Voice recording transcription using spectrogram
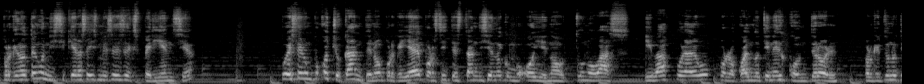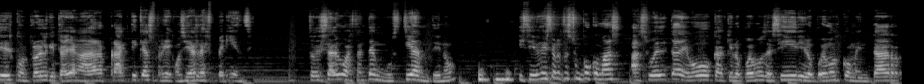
porque no tengo ni siquiera seis meses de experiencia, puede ser un poco chocante, ¿no? Porque ya de por sí te están diciendo como, oye, no, tú no vas. Y vas por algo por lo cual no tienes control. Porque tú no tienes control en que te vayan a dar prácticas para que consigas la experiencia. Entonces es algo bastante angustiante, ¿no? Y si bien es cierto, es un poco más a suelta de boca, que lo podemos decir y lo podemos comentar,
